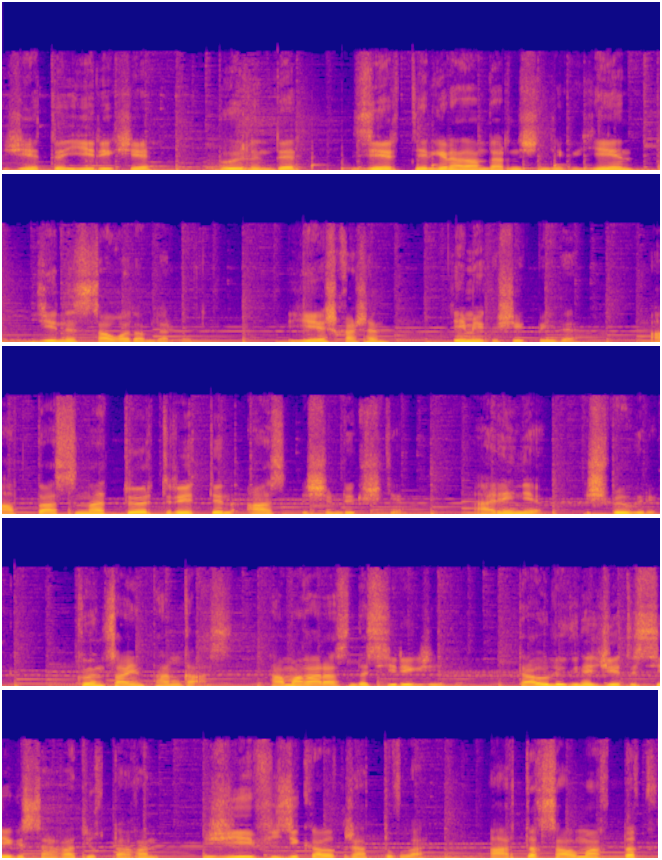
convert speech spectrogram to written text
жеті ерекше бөлінді зерттелген адамдардың ішіндегі ең дені сау адамдар болды. Ешқашан темекі шекпейді. Аптасына төрт реттен ас ішімдік ішкен. Әрине ішпеу керек. Күн сайын таңғы ас тамақ арасында сирек жейді. Тәулігіне жеті сегіз сағат ұйықтаған жиі физикалық жаттығулар артық салмақтық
